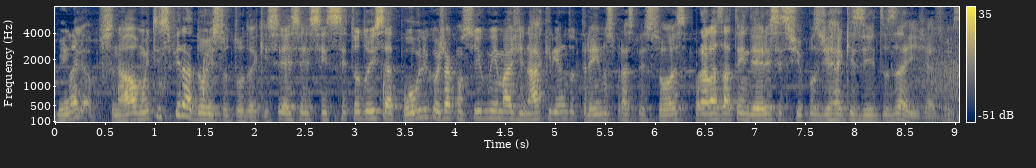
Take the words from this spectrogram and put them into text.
bem legal. Por sinal, muito inspirador isso tudo aqui. Se, se, se, se tudo isso é público, eu já consigo me imaginar criando treinos para as pessoas, para elas atenderem esses tipos de requisitos aí, Jesus.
